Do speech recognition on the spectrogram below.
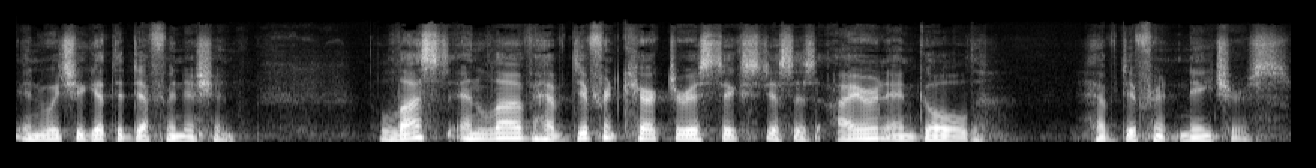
in which you get the definition. Lust and love have different characteristics, just as iron and gold have different natures.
